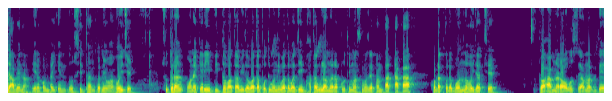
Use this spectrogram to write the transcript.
যাবে না, এরকমটাই কিন্তু সিদ্ধান্ত নেওয়া হয়েছে। সুতরাং অনেকেরই বৃদ্ধ ভাতা, বিধবা ভাতা, প্রতিবন্ধী ভাতা বা যেই ভাতাগুলো আপনারা প্রতি মাসে মাসে পান, তার টাকা হঠাৎ করে বন্ধ হয়ে যাচ্ছে। তো আপনারা অবশ্যই আপনাদের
